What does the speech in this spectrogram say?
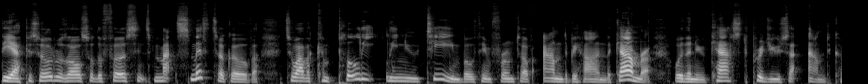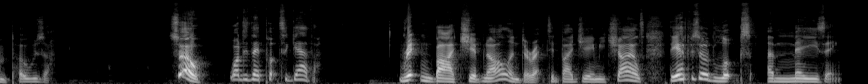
The episode was also the first since Matt Smith took over to have a completely new team both in front of and behind the camera, with a new cast, producer, and composer. So, what did they put together? Written by Chibnall and directed by Jamie Childs, the episode looks amazing.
